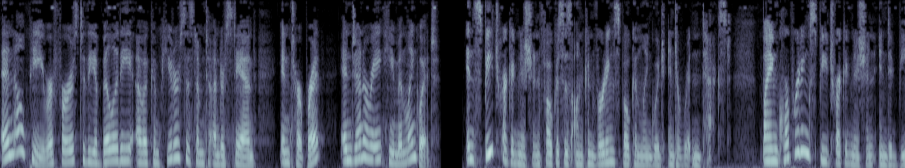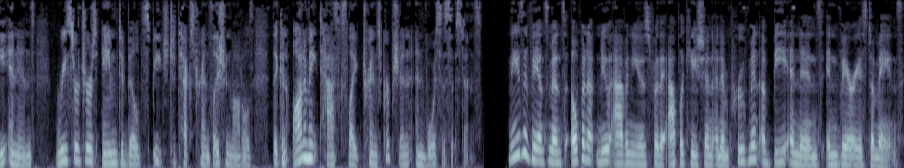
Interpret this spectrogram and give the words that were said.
NLP refers to the ability of a computer system to understand, interpret, and generate human language. In speech recognition focuses on converting spoken language into written text. By incorporating speech recognition into BNNs, researchers aim to build speech to text translation models that can automate tasks like transcription and voice assistance. These advancements open up new avenues for the application and improvement of BNNs in various domains.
